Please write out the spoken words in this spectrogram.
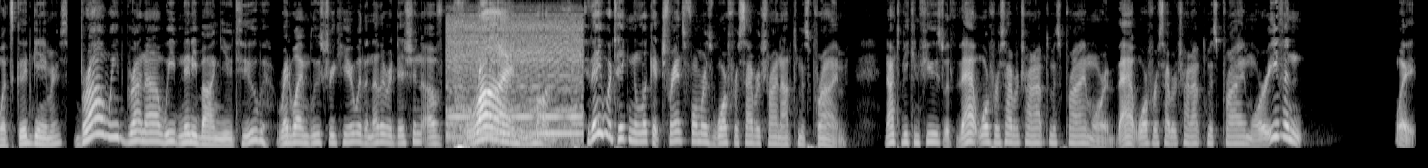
What's good, gamers? Bra weep grana weep ninny bong YouTube. Red, white, and blue streak here with another edition of Prime Month. Today we're taking a look at Transformers War for Cybertron Optimus Prime. Not to be confused with that War for Cybertron Optimus Prime, or that War for Cybertron Optimus Prime, or even... Wait.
